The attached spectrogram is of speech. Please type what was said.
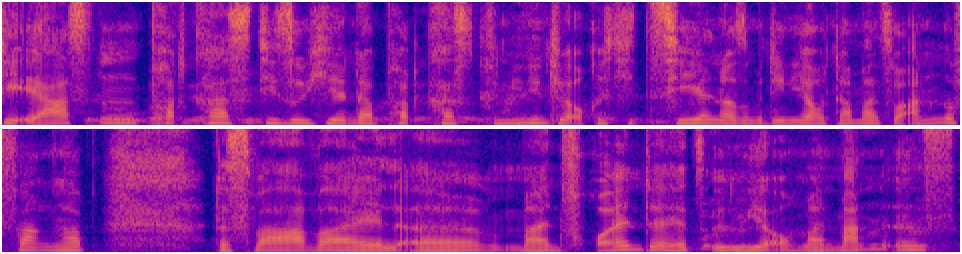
die ersten Podcasts, die so hier in der Podcast-Community auch richtig zählen, also mit denen ich auch damals so angefangen habe, das war, weil äh, mein Freund, der jetzt irgendwie auch mein Mann ist,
